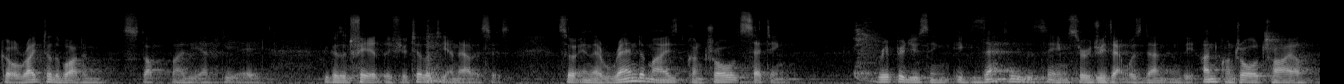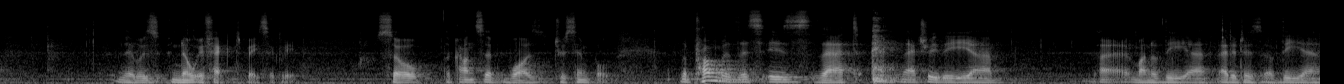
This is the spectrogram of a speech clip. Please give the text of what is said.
go right to the bottom, stopped by the FDA because it failed the futility analysis. So, in a randomized controlled setting, reproducing exactly the same surgery that was done in the uncontrolled trial, there was no effect basically. So, the concept was too simple. The problem with this is that actually the uh, uh, one of the uh, editors of the uh,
